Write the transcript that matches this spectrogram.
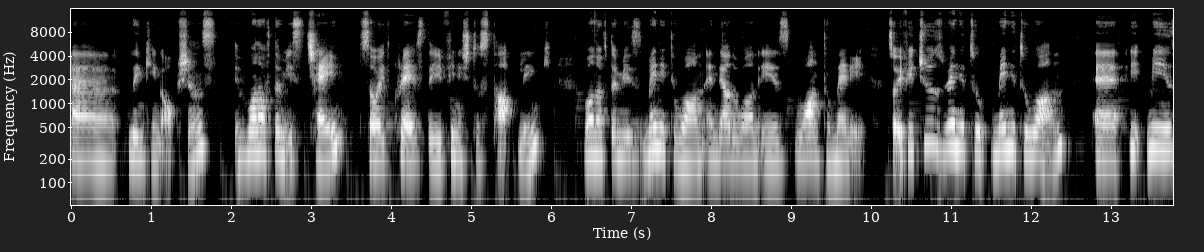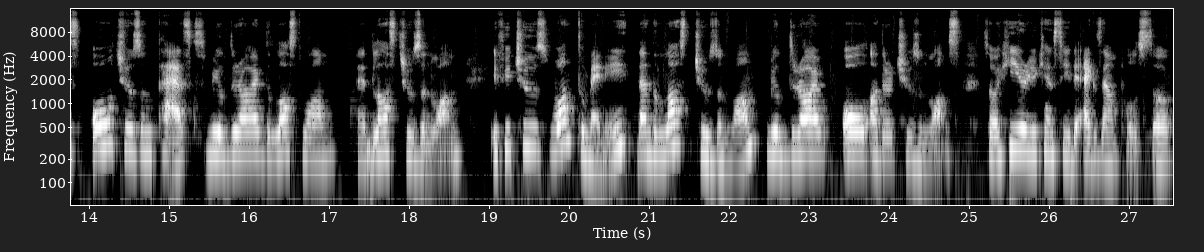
uh, linking options one of them is chain so it creates the finish to start link. One of them is many to one and the other one is one to many. So if you choose many to many to one, uh, it means all chosen tasks will drive the last one, uh, last chosen one. If you choose one to many, then the last chosen one will drive all other chosen ones. So here you can see the examples. So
